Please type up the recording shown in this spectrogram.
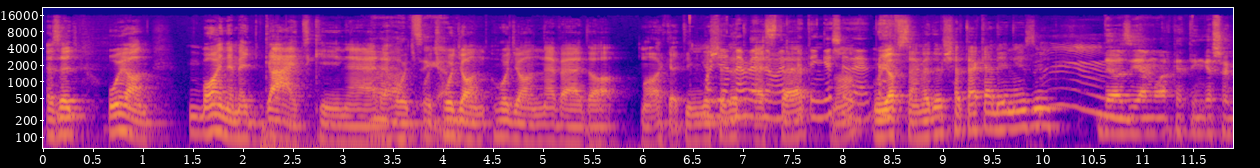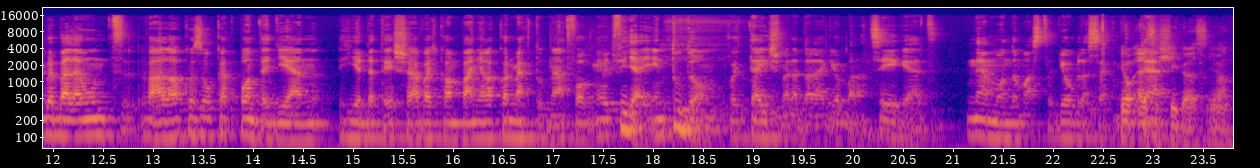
Ez egy olyan, majdnem egy guide kéne erre, hát, hogy, hogy hogyan, hogyan neveld a marketingesedet, neveld a marketingesedet? Na, újabb szenvedős hetek elé nézünk. De az ilyen marketingesekbe beleunt vállalkozókat pont egy ilyen hirdetéssel vagy kampányjal akkor meg tudnád fogni, hogy figyelj, én tudom, hogy te ismered a legjobban a céged, nem mondom azt, hogy jobb leszek, mint Jó, te. ez is igaz, jó.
